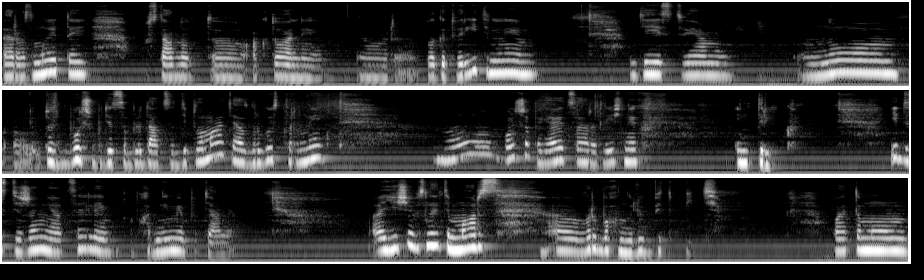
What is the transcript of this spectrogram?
размытой, станут э, актуальны э, благотворительные действия. Но, то есть больше будет соблюдаться дипломатия, а с другой стороны, ну, больше появится различных интриг и достижения целей обходными путями. А Еще, вы знаете, Марс э, в рыбах он любит пить. Поэтому э,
